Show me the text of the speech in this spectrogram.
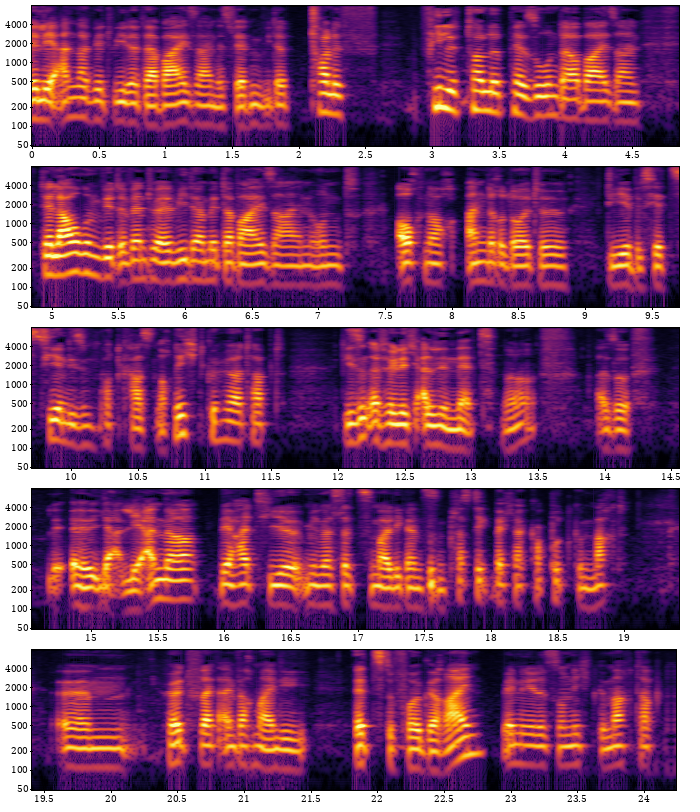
Der Leander wird wieder dabei sein. Es werden wieder tolle, viele tolle Personen dabei sein. Der Lauren wird eventuell wieder mit dabei sein und auch noch andere Leute, die ihr bis jetzt hier in diesem Podcast noch nicht gehört habt. Die sind natürlich alle nett. Ne? Also äh, ja, Leander, der hat hier mir das letzte Mal die ganzen Plastikbecher kaputt gemacht. Ähm, hört vielleicht einfach mal in die letzte Folge rein, wenn ihr das noch nicht gemacht habt.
